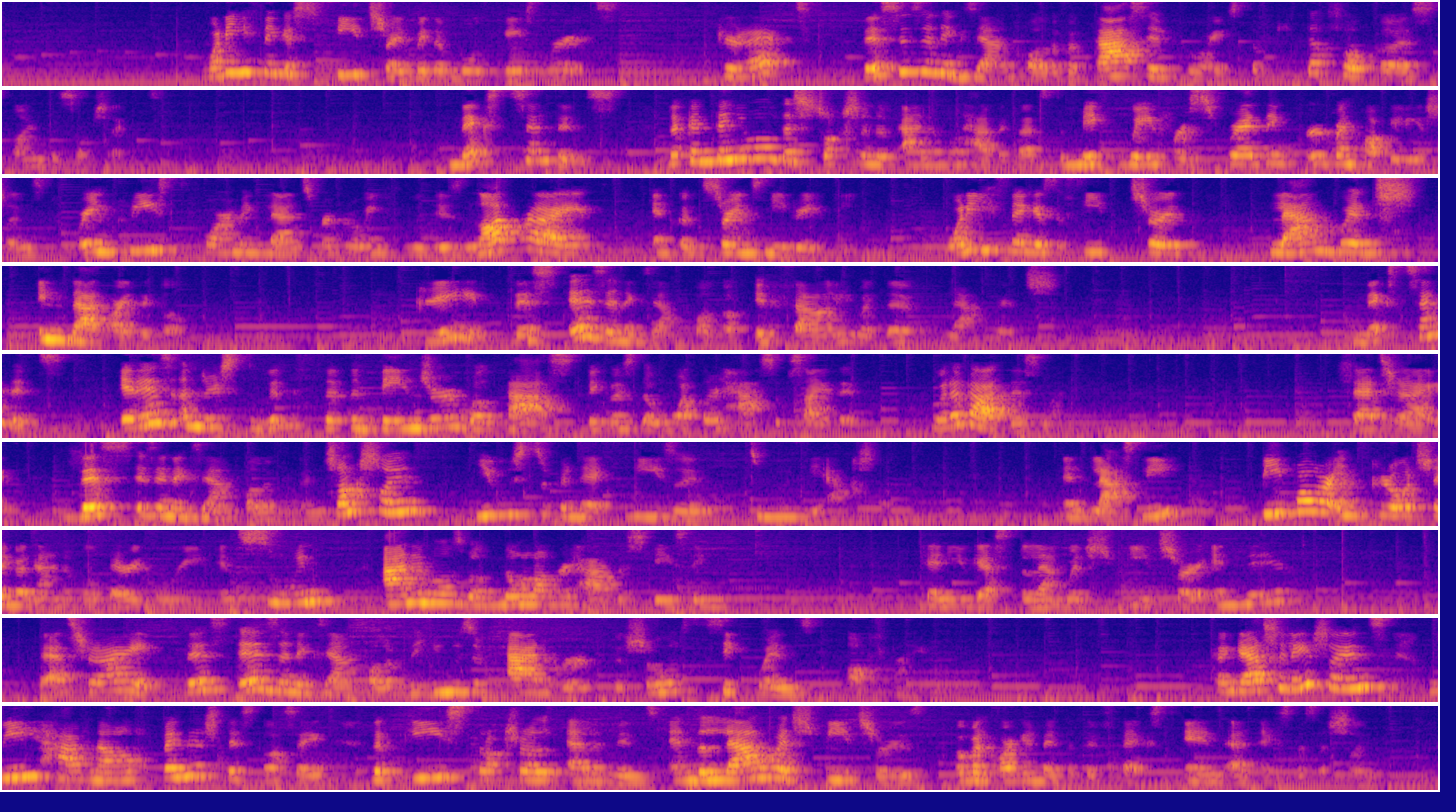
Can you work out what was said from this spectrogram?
What do you think is featured by the bold-faced words? Correct. This is an example of a passive voice to keep the focus on the subject. Next sentence. The continual destruction of animal habitats to make way for spreading urban populations or increased farming lands for growing food is not right and concerns me greatly. What do you think is the featured language in that article? Great! This is an example of evaluative language. Next sentence. It is understood that the danger will pass because the water has subsided. What about this one? That's right. This is an example of a conjunction used to connect reason to the action. And lastly, people are encroaching on animal territory and soon animals will no longer have the space they need. Can you guess the language feature in here? That's right. This is an example of the use of adverb to show sequence of time. Congratulations! We have now finished discussing the key structural elements and the language features of an argumentative text and an exposition.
